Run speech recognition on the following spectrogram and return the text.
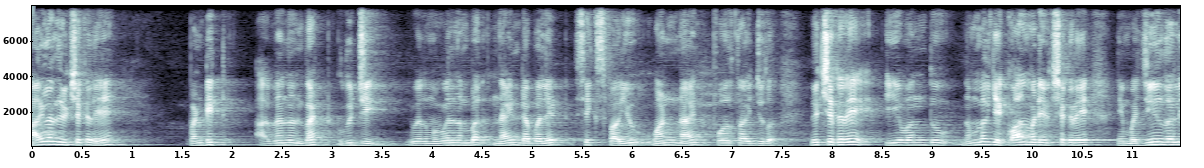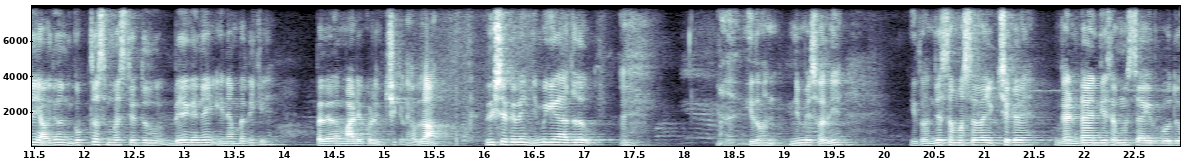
ಆಗಿಲ್ಲ ವೀಕ್ಷಕರೇ ಪಂಡಿತ್ ಅಭಿನಂದನ್ ಭಟ್ ಗುರುಜಿ ಇವರ mobile number nine double eight six five one nine four five zero. ವೀಕ್ಷಕರೇ ಈ ಒಂದು ನಂಬರ್ಗೆ ಕಾಲ್ ಮಾಡಿ ವೀಕ್ಷಕರೇ ನಿಮ್ಮ ಜೀವನದಲ್ಲಿ ಯಾವುದೇ ಒಂದು ಗುಪ್ತ ಸಮಸ್ಯೆ ಇದ್ದರೂ ಬೇಗನೆ ಈ ನಂಬರಿಗೆ ಪರಿಹಾರ ಮಾಡಿಕೊಳ್ಳಿ ವೀಕ್ಷಕರೇ ಹೌದಾ? ವೀಕ್ಷಕರೇ ನಿಮಗೇನಾದರೂ ಇದೊಂದು ನಿಮಗೆ ಸಾರಿ ಇದೊಂದೇ ಸಮಸ್ಯೆ ಅಲ್ಲ ವೀಕ್ಷಕರೇ. ಗಂಡ ಹೆಂಡತಿ ಸಮಸ್ಯೆ ಆಗಿರ್ಬೋದು,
